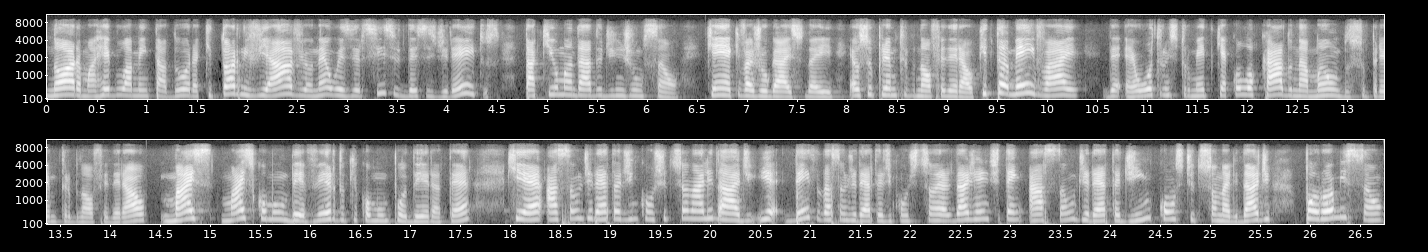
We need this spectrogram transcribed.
norma regulamentadora que torne viável né, o exercício desses direitos, está aqui o mandado de injunção. Quem é que vai julgar isso daí? É o Supremo Tribunal Federal, que também vai é outro instrumento que é colocado na mão do Supremo Tribunal Federal, mais, mais como um dever do que como um poder até, que é a ação direta de inconstitucionalidade. E dentro da ação direta de inconstitucionalidade, a gente tem a ação direta de inconstitucionalidade por omissão,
